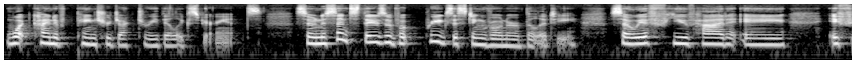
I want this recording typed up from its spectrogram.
what kind of pain trajectory they'll experience. So, in a sense, there's a pre existing vulnerability. So, if you've had a, if,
